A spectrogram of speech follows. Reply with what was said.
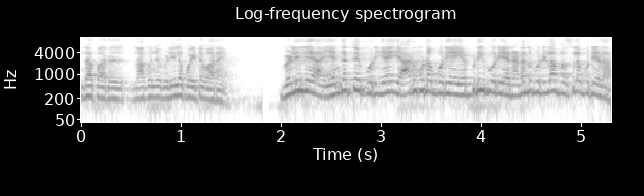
இந்த பாரு நான் கொஞ்சம் வெளியில போயிட்டு வரேன். வெளியிலயா? எங்கத்தே போறியா? யார் கூட போறியா? எப்படி போறியா? நடந்து போறியா பஸ்ல போறியா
